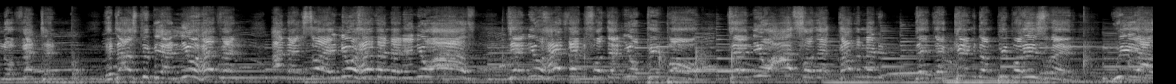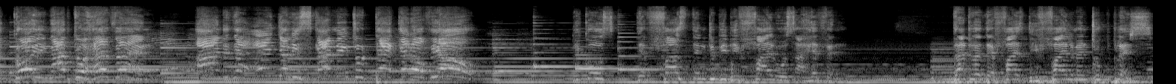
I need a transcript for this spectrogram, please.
renovated. It has to be a new heaven. And I saw a new heaven and a new earth. The new heaven for the new people. The new earth for the government, the, the kingdom people Israel. We are going up to heaven. And the angel is coming to take care of you. Because the first thing to be defiled was a heaven. That was the first defilement took place.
